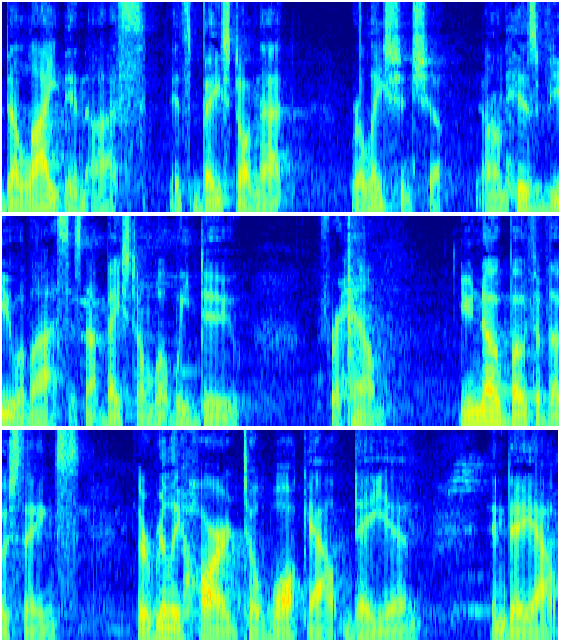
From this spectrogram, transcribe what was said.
delight in us, it's based on that relationship, on His view of us. It's not based on what we do for Him. You know both of those things. They're really hard to walk out day in and day out.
